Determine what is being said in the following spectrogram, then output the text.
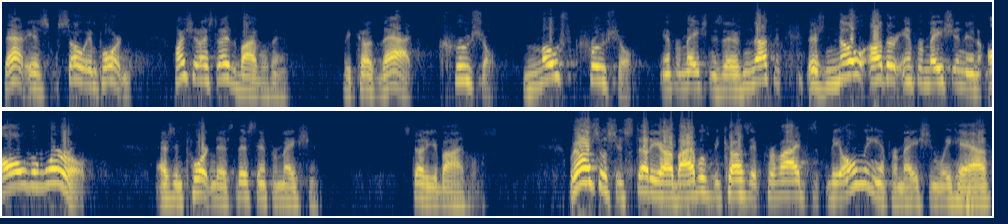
That is so important. Why should I study the Bible then? Because that crucial, most crucial information is there's nothing, there's no other information in all the world as important as this information. Study your Bibles. We also should study our Bibles because it provides the only information we have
